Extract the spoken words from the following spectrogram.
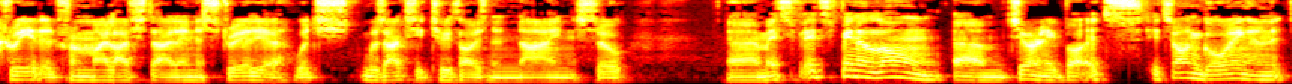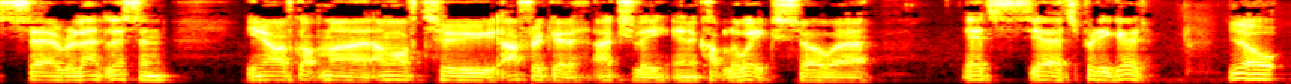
created from my lifestyle in Australia, which was actually 2009. So, um, it's, it's been a long, um, journey, but it's, it's ongoing and it's, uh, relentless. And, you know, I've got my, I'm off to Africa actually in a couple of weeks. So, uh, it's, yeah, it's pretty good. You know,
